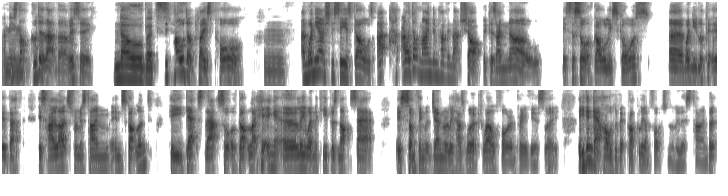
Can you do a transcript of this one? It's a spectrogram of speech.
I mean, He's not good at that though, is he? no, but His hold up plays poor. mm, And when you actually see his goals, I I don't mind him having that shot because I know it's the sort of goal he scores. Uh, when you look at his, the, his highlights from his time in Scotland, he gets that sort of got like hitting it early when the keeper's not set is something that generally has worked well for him previously. He didn't get hold of it properly, unfortunately, this time, but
